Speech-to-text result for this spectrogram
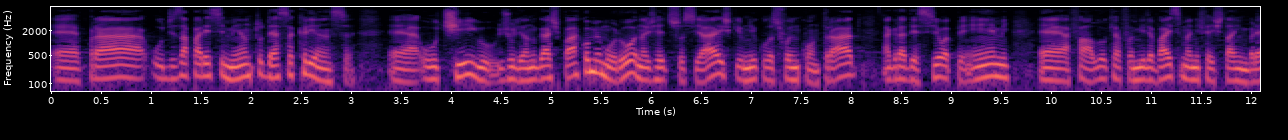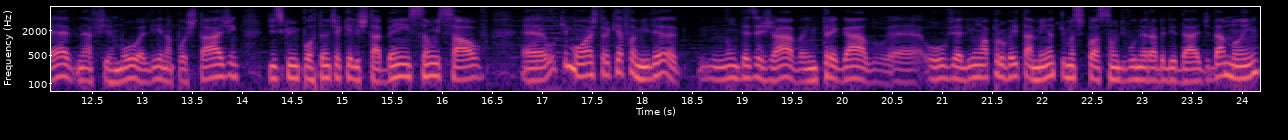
é, para o desaparecimento dessa criança. É, o tio Juliano Gaspar comemorou nas redes sociais que o Nicolas foi encontrado, agradeceu a PM, é, falou que a família vai se manifestar em breve, né, afirmou ali na postagem, disse que o importante é que ele está bem, são e salvo, é, o que mostra que a família não desejava entregá-lo. É, houve ali um aproveitamento de uma situação de vulnerabilidade da mãe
